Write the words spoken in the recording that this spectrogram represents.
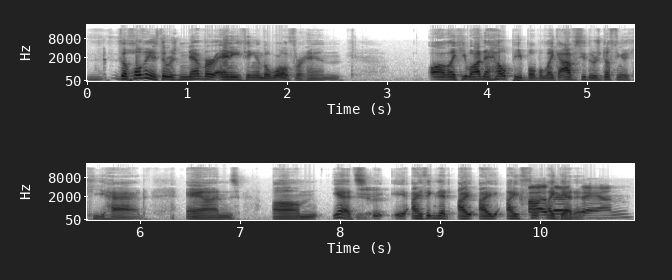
the whole thing is there was never anything in the world for him. Oh, like he wanted to help people, but like obviously there was nothing that he had, and um yeah, it's Yeah. I I think that I I I, fr- Other I get it. than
